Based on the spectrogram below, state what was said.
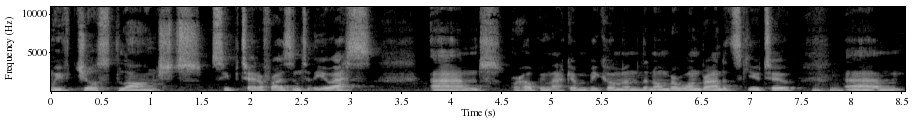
we've just launched sweet potato fries into the US and we're hoping that can become the number one branded SKU too. Mm-hmm. Um,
